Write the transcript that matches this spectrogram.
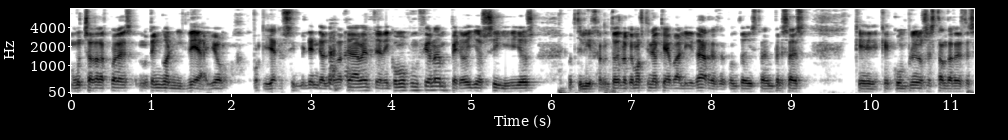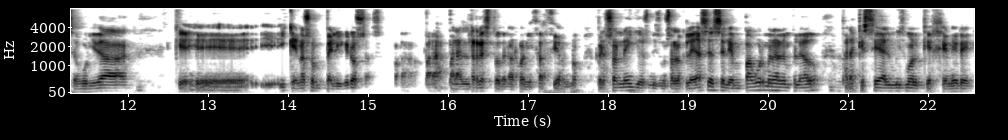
muchas de las cuales no tengo ni idea yo, porque ya no soy millennial desgraciadamente, de cómo funcionan, pero ellos sí, ellos lo utilizan. Entonces lo que hemos tenido que validar desde el punto de vista de empresa es que, cumplen los estándares de seguridad que, y, que no son peligrosas para, el resto de la organización, ¿no? Pero son ellos mismos. A lo que le das es el empowerment al empleado para que sea el mismo el que genere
